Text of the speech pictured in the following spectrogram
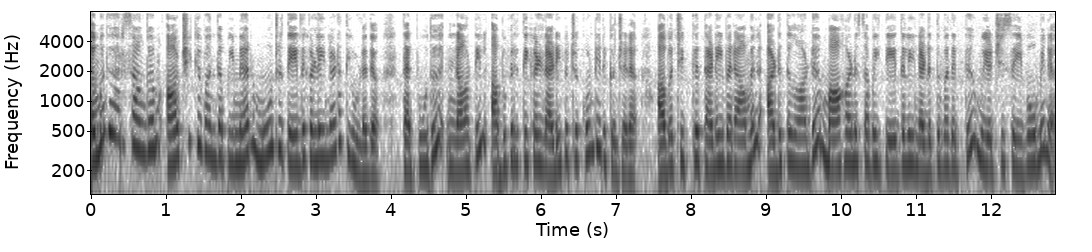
எமது அரசாங்கம் ஆட்சிக்கு வந்த பின்னர் மூன்று தேர்தல்களை நடத்தியுள்ளது. தற்போது நாட்டில் அபிவிருத்திகள் நடைபெற்றுக் கொண்டிருக்கின்றன. அவற்றிற்கு தடை வராமல் அடுத்த ஆண்டு மாகாண சபை தேர்தலை நடத்துவதற்கு முயற்சி செய்வோம் என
